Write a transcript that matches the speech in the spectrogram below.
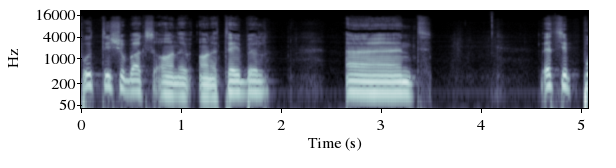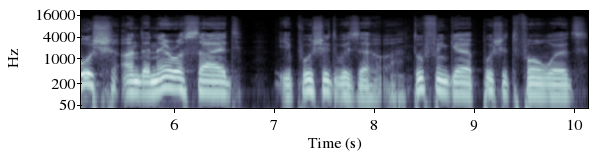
Put tissue box on a, on a table and let's say push on the narrow side. You push it with a two finger, push it forwards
